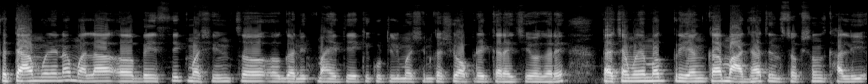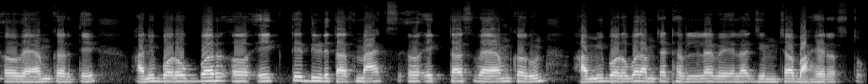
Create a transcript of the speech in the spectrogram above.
तर त्यामुळे ना मला बेसिक मशीनचं गणित माहिती आहे की कुठली मशीन कशी ऑपरेट करायची वगैरे. त्याच्यामुळे मग प्रियंका माझ्याच इन्स्ट्रक्शन्स खाली व्यायाम करते. आणि बरोबर एक ते दीड तास मॅक्स एक तास व्यायाम करून आम्ही बरोबर आमच्या ठरलेल्या वेळेला जिमच्या बाहेर असतो.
